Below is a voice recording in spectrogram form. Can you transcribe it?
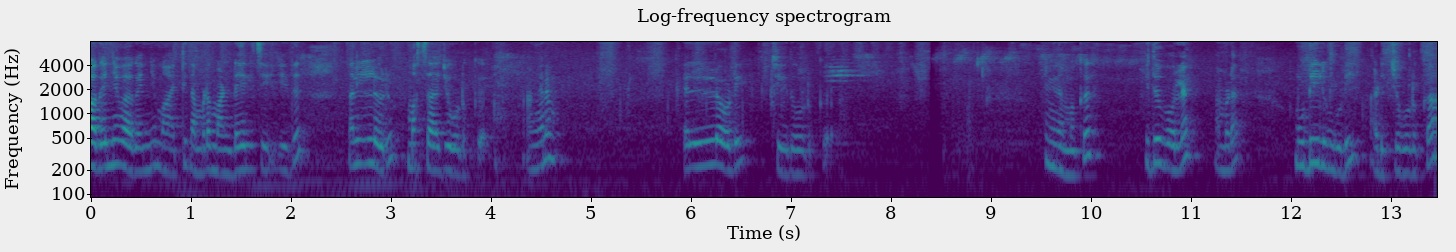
വകഞ്ഞ് വകഞ്ഞ് മാറ്റി നമ്മുടെ മണ്ടയിൽ ചെയ്ത് നല്ലൊരു മസാജ് കൊടുക്കുക. അങ്ങനെ എല്ലാവരുടെയും ചെയ്ത് കൊടുക്കുക. ഇനി നമുക്ക് ഇതുപോലെ നമ്മുടെ മുടിയിലും കൂടി അടിച്ചു കൊടുക്കുക.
